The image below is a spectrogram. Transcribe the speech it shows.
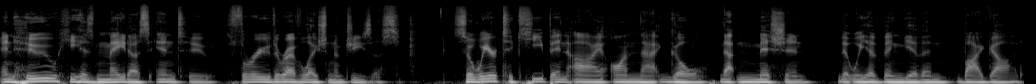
and who he has made us into through the revelation of Jesus. So we are to keep an eye on that goal, that mission that we have been given by God,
